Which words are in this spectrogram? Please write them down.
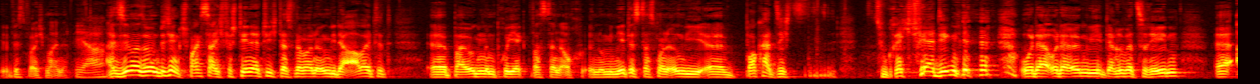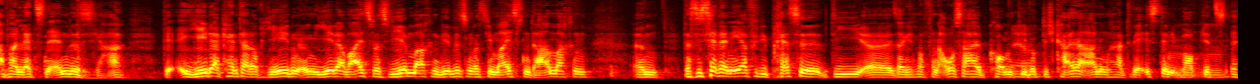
Ihr wisst, was ich meine. Ja. Also es ist immer so ein bisschen Geschmackssache. Ich verstehe natürlich, dass wenn man irgendwie da arbeitet, äh, bei irgendeinem Projekt, was dann auch äh, nominiert ist, dass man irgendwie äh, Bock hat, sich zu rechtfertigen oder, oder irgendwie darüber zu reden. Äh, aber letzten Endes, ja, jeder kennt da doch jeden. Irgendwie jeder weiß, was wir machen. Wir wissen, was die meisten da machen. Ähm, das ist ja dann eher für die Presse, die, äh, sage ich mal, von außerhalb kommt, die wirklich keine Ahnung hat, wer ist denn überhaupt jetzt. Äh,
